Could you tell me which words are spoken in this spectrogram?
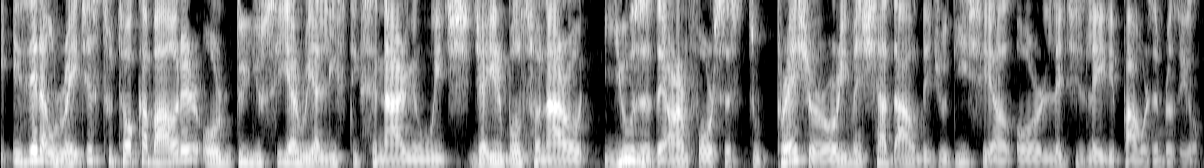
is it outrageous to talk about it, or do you see a realistic scenario in which Jair Bolsonaro uses the armed forces to pressure or even shut down the judicial or legislative powers in Brazil?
